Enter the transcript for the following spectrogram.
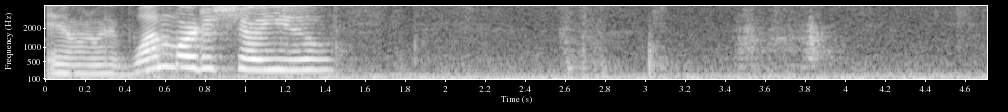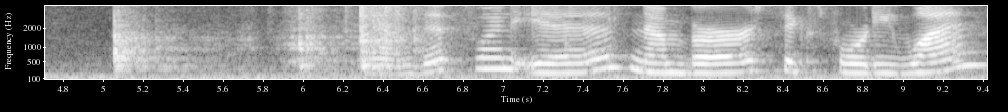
And I have one more to show you. And this one is number 641.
